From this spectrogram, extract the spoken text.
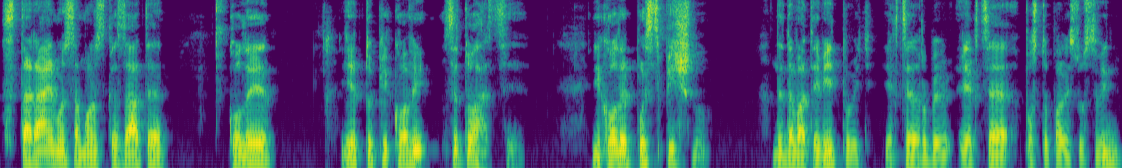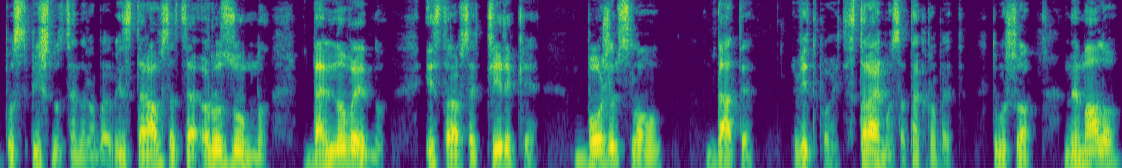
стараємося, можна сказати, коли є тупікові ситуації, ніколи поспішно не давати відповідь, як це робив, як це поступав Ісус. Він поспішно це не робив. Він старався це розумно, дальновидно і старався тільки Божим Словом дати відповідь. Стараємося так робити. Тому що немало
